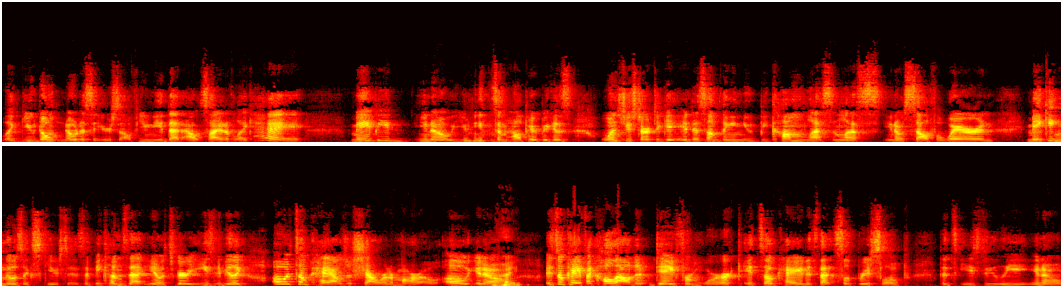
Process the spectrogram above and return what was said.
Like you don't notice it yourself. You need that outside of like hey maybe you know you need some help here because once you start to get into something and you become less and less you know self-aware and making those excuses it becomes that you know it's very easy to be like oh it's okay i'll just shower tomorrow oh you know Right. it's okay if i call out a day from work it's okay and it's that slippery slope that's easily you know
